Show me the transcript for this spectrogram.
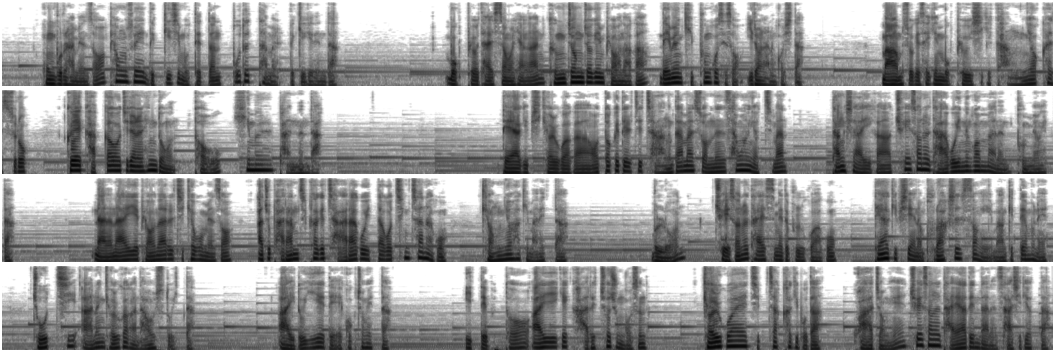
공부를 하면서 평소에 느끼지 못했던 뿌듯함을 느끼게 된다. 목표 달성을 향한 긍정적인 변화가 내면 깊은 곳에서 일어나는 것이다. 마음속에 새긴 목표의식이 강력할수록 그에 가까워지려는 행동은 더욱 힘을 받는다. 대학 입시 결과가 어떻게 될지 장담할 수 없는 상황이었지만 당시 아이가 최선을 다하고 있는 것만은 분명했다. 나는 아이의 변화를 지켜보면서 아주 바람직하게 잘하고 있다고 칭찬하고 격려하기만 했다. 물론 최선을 다했음에도 불구하고 대학 입시에는 불확실성이 많기 때문에 좋지 않은 결과가 나올 수도 있다. 아이도 이에 대해 걱정했다. 이때부터 아이에게 가르쳐 준 것은 결과에 집착하기보다 과정에 최선을 다해야 된다는 사실이었다.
